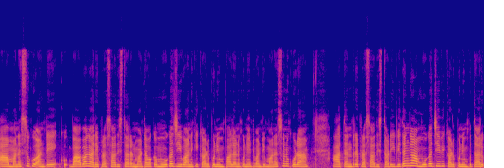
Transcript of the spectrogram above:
ఆ మనస్సుకు అంటే బాబాగారే ప్రసాదిస్తారనమాట ఒక మూగ జీవానికి కడుపు నింపాలనుకునేటువంటి మనస్సును కూడా ఆ తండ్రే ప్రసాదిస్తాడు. ఈ విధంగా ఆ మూగజీవి కడుపు నింపుతారు.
